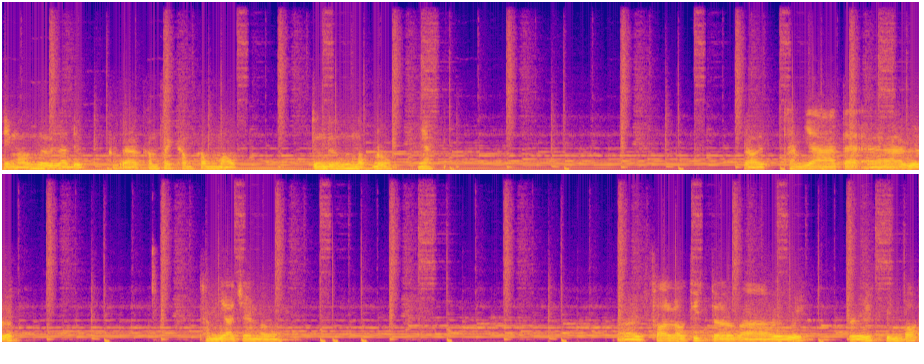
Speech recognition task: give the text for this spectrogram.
thì mỗi người là được à, 0,001 tương đương với một đô nha rồi tham gia tại uh, à, group tham gia channel. Rồi follow Twitter và retweet Pinbot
